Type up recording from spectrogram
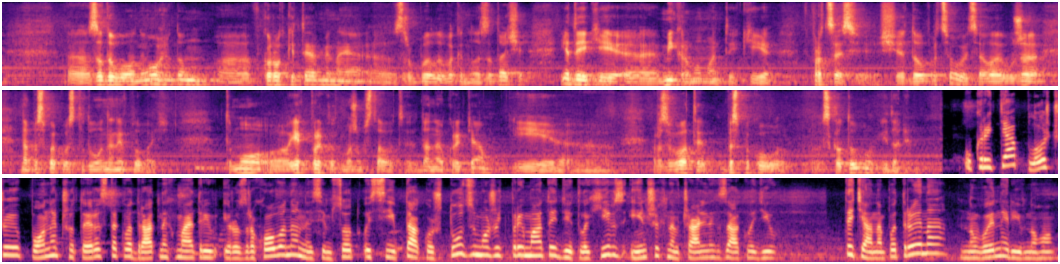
Е, Задоволений оглядом, е, в короткі терміни е, зробили, виконали задачі. Є деякі мікромоменти, які в процесі ще доопрацьовуються, але вже на безпеку складу вони не впливають. Тому, як приклад, можемо ставити дане укриття і розвивати безпекову складову і далі. Укриття площею понад 400 квадратних метрів і розраховано на 700 осіб. Також тут зможуть приймати дітлахів з інших навчальних закладів. Тетяна Петрина, новини Рівного.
